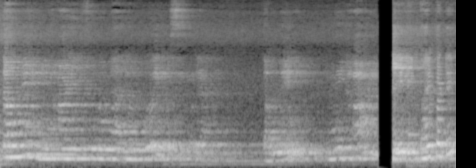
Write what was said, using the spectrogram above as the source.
તમને નિહાળી ફૂલોના રંગોય રસી પડ્યા તમને નિહાળી પટેલ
